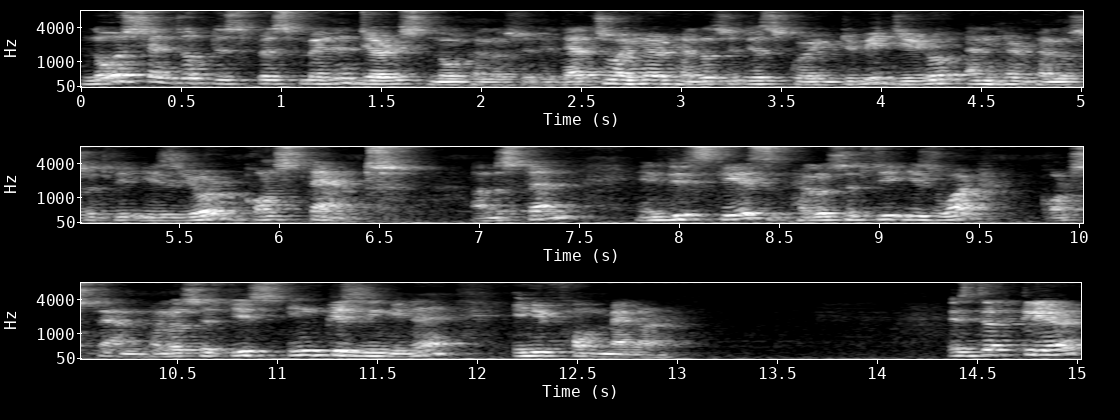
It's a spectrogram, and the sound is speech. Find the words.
No change of displacement there is no velocity. That's why here velocity is going to be zero and here velocity is your constant. Understand? In this case velocity is what constant velocity is increasing in a uniform manner. Is that clear?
